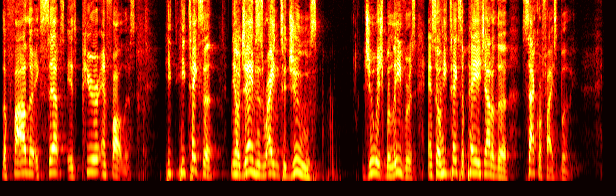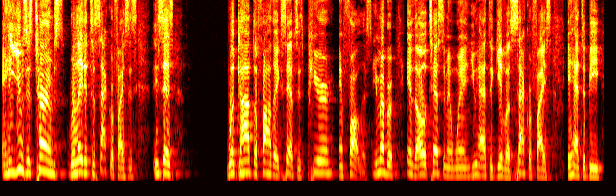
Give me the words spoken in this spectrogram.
the Father accepts is pure and faultless. He, he takes a, you know, James is writing to Jews Jewish believers. And so he takes a page out of the sacrifice book and he uses terms related to sacrifices. He says, what God the Father accepts is pure and faultless. You remember in the Old Testament when you had to give a sacrifice, it had to be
